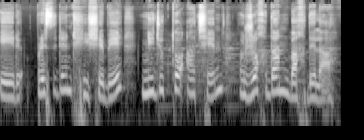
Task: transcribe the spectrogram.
এর প্রেসিডেন্ট হিসেবে নিযুক্ত আছেন রহদান বাহদেলা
